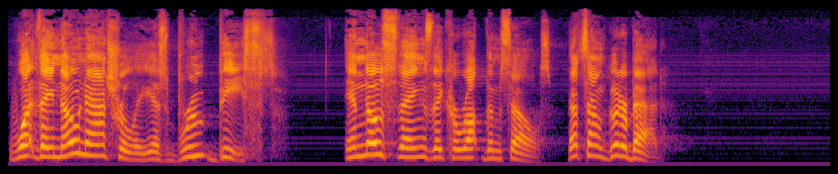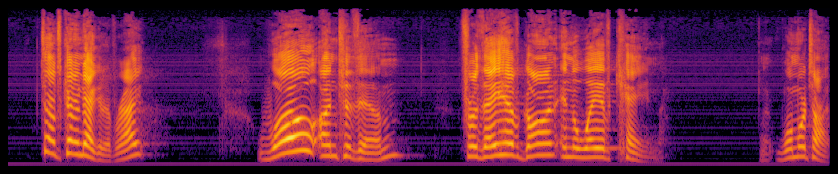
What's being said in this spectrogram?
What they know naturally as brute beasts, in those things they corrupt themselves. That sound good or bad? Sounds kind of negative, right? Woe unto them, for they have gone in the way of Cain. One more time.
